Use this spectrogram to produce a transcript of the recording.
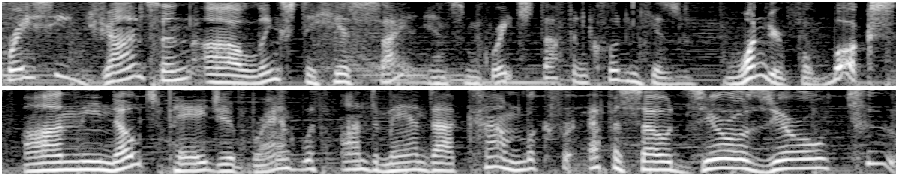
Tracy Johnson. Uh, links to his site and some great stuff, including his wonderful books, on the notes page at brandwidthondemand.com. Look for episode 002.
